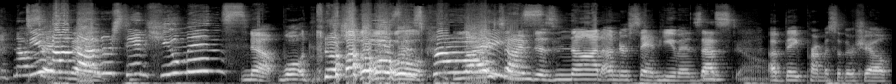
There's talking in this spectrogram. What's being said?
Not Do you not that- understand humans? No, well, no. Lifetime does not understand humans. That's a big premise of their show.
